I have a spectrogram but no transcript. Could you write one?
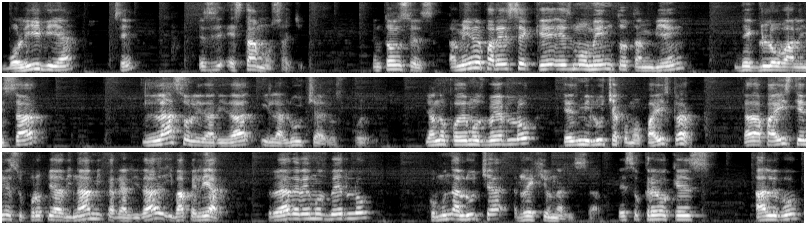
Bolivia, ¿sí? Estamos allí. Entonces, a mí me parece que es momento también de globalizar la solidaridad y la lucha de los pueblos. Ya no podemos verlo que es mi lucha como país, claro. Cada país tiene su propia dinámica, realidad y va a pelear, pero ya debemos verlo como una lucha regionalizada. Eso creo que es algo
